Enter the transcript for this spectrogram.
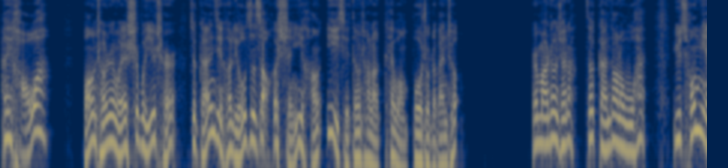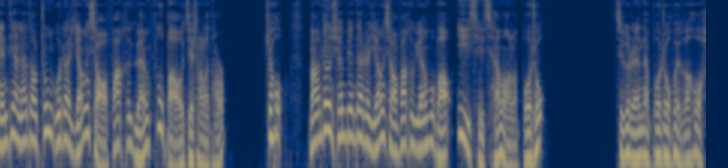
哎，好啊！王成认为事不宜迟，就赶紧和刘自造和沈一航一起登上了开往亳州的班车。而马正全呢，则赶到了武汉，与从缅甸来到中国的杨小发和袁富宝接上了头。之后，马正全便带着杨小发和袁富宝一起前往了亳州。几个人在亳州会合后啊，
